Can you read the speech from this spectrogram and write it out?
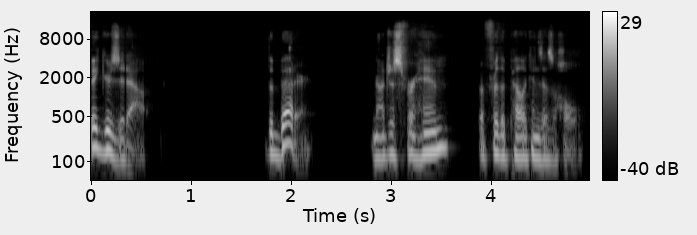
figures it out, the better, not just for him, but for the Pelicans as a whole.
